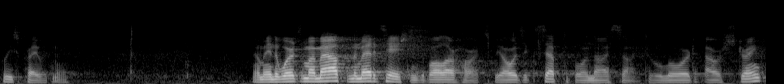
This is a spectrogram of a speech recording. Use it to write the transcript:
Please pray with me. Now may the words of my mouth and the meditations of all our hearts be always acceptable in thy sight, the Lord, our strength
